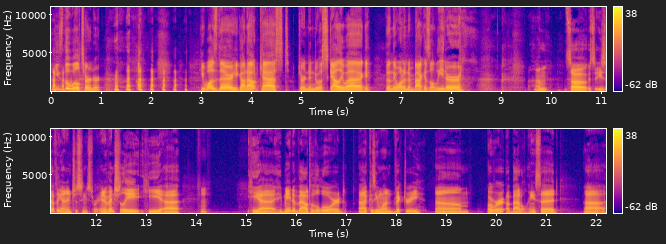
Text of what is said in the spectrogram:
He's the Will Turner. he was there. He got outcast, turned into a scallywag. Then they wanted him back as a leader. so, so he's definitely got an interesting story. And eventually, he uh, he uh, he made a vow to the Lord because he wanted victory um, over a battle, and he said, uh,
